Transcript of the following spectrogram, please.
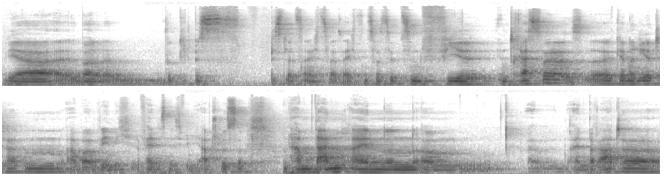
wir über wirklich bis, bis letztendlich 2016, 2017 viel Interesse äh, generiert hatten, aber wenig, verhältnismäßig wenig Abschlüsse und haben dann einen, ähm, einen Berater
